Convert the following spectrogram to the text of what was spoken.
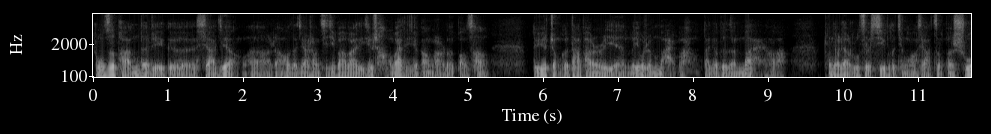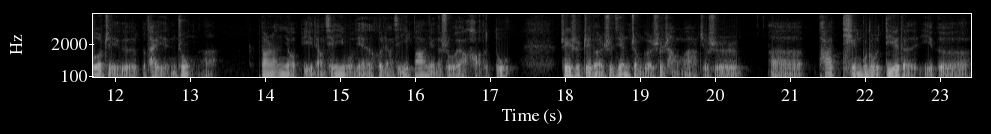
融资盘的这个下降啊，然后再加上七七八八的一些场外的一些杠杆的爆仓，对于整个大盘而言，没有人买嘛，大家都在卖啊，成交量如此稀薄的情况下，怎么说这个不太严重啊？当然要比两千一五年和两千一八年的时候要好得多。这是这段时间整个市场啊，就是呃。它停不住跌的一个，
